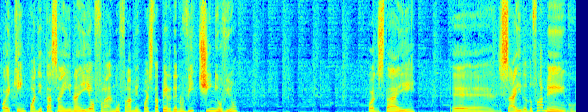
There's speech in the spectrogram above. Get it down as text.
Olha, quem pode estar tá saindo aí é no Flamengo pode estar perdendo o Vitinho, viu? Pode estar aí é, de saída do Flamengo.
